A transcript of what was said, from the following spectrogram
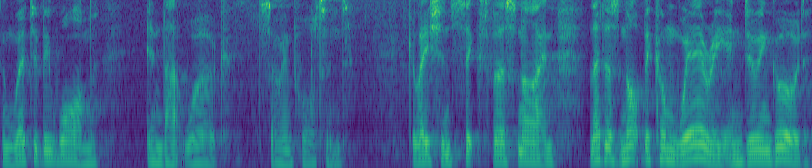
And we're to be one in that work. So important. Galatians 6, verse 9 Let us not become weary in doing good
